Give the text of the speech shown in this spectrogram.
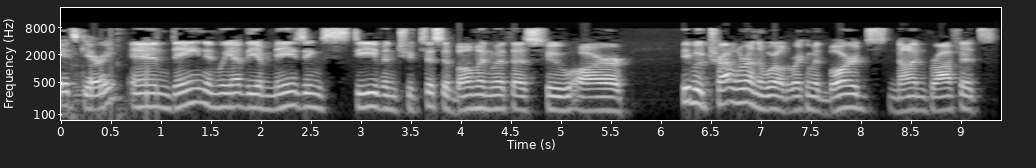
It's Gary. and Dain, and we have the amazing Steve and Chutisa Bowman with us, who are people who travel around the world working with boards, nonprofits,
